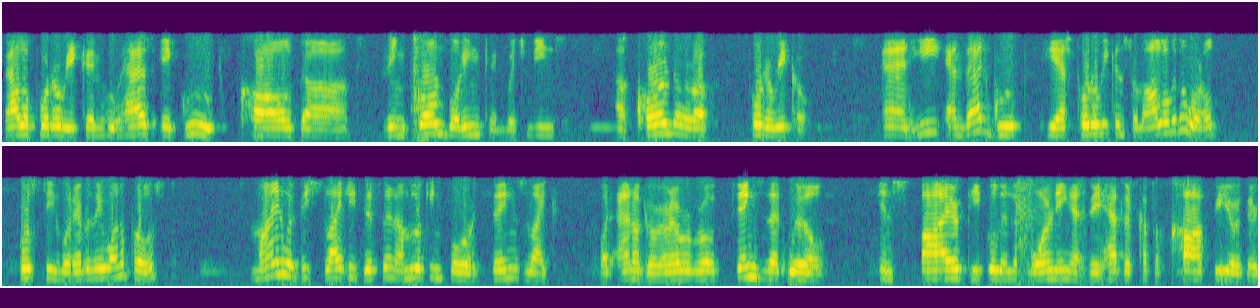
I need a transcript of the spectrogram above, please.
fellow Puerto Rican, who has a group called uh, Rincon Borinquen, which means a corner of Puerto Rico. And he and that group, he has Puerto Ricans from all over the world posting whatever they want to post. Mine would be slightly different. I'm looking for things like what Ana Guerrero wrote, things that will inspire people in the morning as they have their cup of coffee or their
